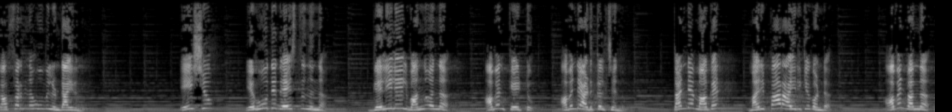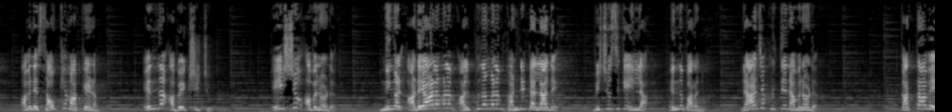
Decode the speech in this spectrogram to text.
കഫർനഹൂമിലുണ്ടായിരുന്നു. യേശു യഹൂദി ദേശത്തു നിന്ന് ഗലീലയിൽ വന്നുവെന്ന് അവൻ കേട്ടു. അവന്റെ അടുക്കൽ ചെന്നു. തന്റെ മകൻ മരിപ്പാറായിരിക്കൊണ്ട് അവൻ വന്ന് അവനെ സൗഖ്യമാക്കേണം എന്ന് അപേക്ഷിച്ചു. യേശു അവനോട് നിങ്ങൾ അടയാളങ്ങളും അത്ഭുതങ്ങളും കണ്ടിട്ടല്ലാതെ വിശ്വസിക്കയില്ല എന്ന് പറഞ്ഞു. രാജഭൃത്യൻ അവനോട് കർത്താവെ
